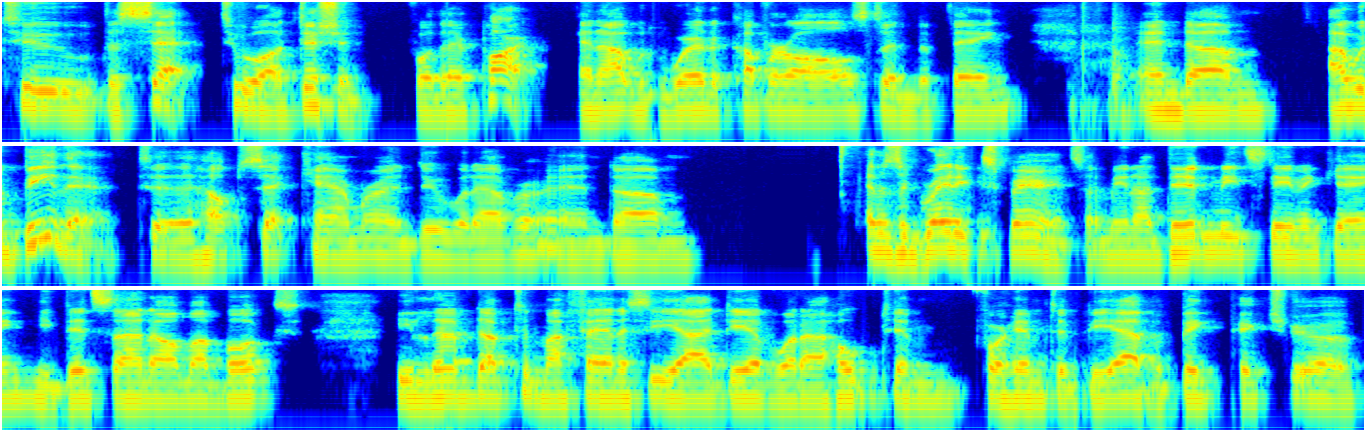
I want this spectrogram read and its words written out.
to the set to audition for their part. And I would wear the coveralls and the thing. And um, I would be there to help set camera and do whatever. And um, it was a great experience. I mean, I did meet Stephen King. He did sign all my books. He lived up to my fantasy idea of what I hoped him for him to be. I have a big picture of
